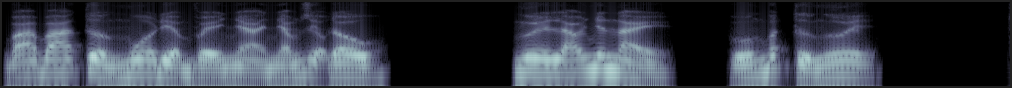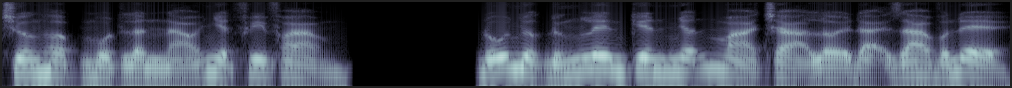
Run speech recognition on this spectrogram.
Ba ba tưởng mua điểm về nhà nhắm rượu đâu? Ngươi lão nhân này, uống bất tử ngươi. Trường hợp một lần náo nhiệt phi phàm. Đỗ nhược đứng lên kiên nhẫn mà trả lời đại gia vấn đề,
